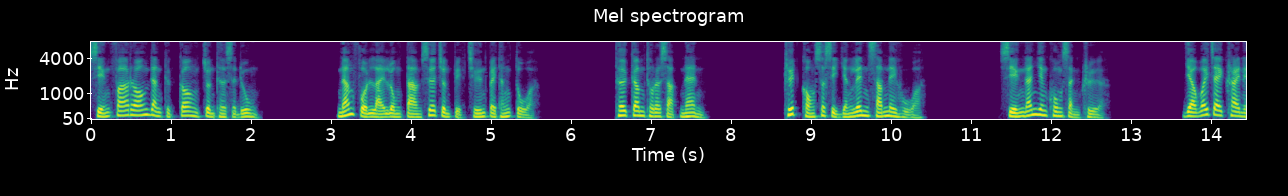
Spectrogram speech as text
เสียงฟ้าร้องดังกึกก้องจนเธอสะดุ้ง น้ำฝนไหลลงตามเสื้อจนเปียกชื้นไปทั้งตัว เธอกำโทรศัพท์แน่น คลิปของสสิยังเล่นซ้ำในหัว เสียงนั้นยังคงสั่นเครือ อย่าไว้ใจใครใน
